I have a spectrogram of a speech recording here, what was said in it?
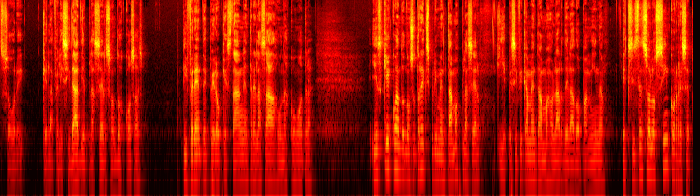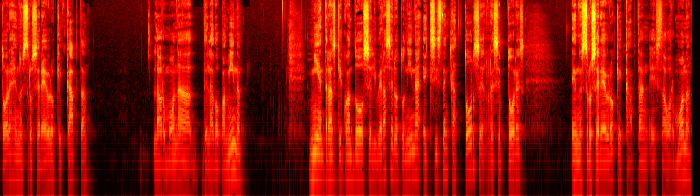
sobre que la felicidad y el placer son dos cosas diferentes, pero que están entrelazadas unas con otras, y es que cuando nosotros experimentamos placer, y específicamente vamos a hablar de la dopamina, existen solo cinco receptores en nuestro cerebro que captan la hormona de la dopamina. Mientras que cuando se libera serotonina existen 14 receptores en nuestro cerebro que captan esta hormona.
